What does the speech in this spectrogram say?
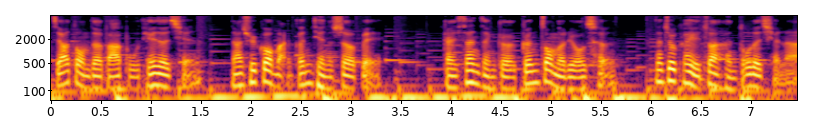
只要懂得把补贴的钱拿去购买耕田的设备，改善整个耕种的流程，那就可以赚很多的钱啦。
